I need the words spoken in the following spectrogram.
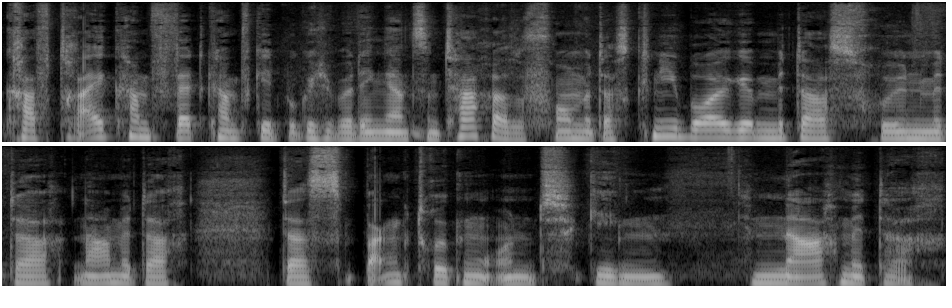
Kraft-3-Kampf, Wettkampf geht wirklich über den ganzen Tag, also vormittags Kniebeuge, mittags, frühen Mittag, Nachmittag das Bankdrücken und gegen Nachmittag,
